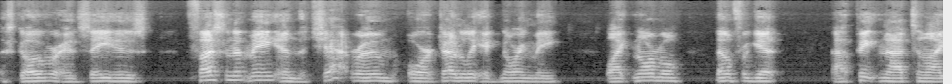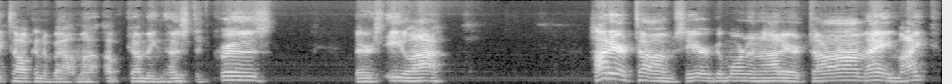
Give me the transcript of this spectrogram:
Let's go over and see who's fussing at me in the chat room or totally ignoring me like normal. Don't forget, uh, Pete and I tonight talking about my upcoming hosted cruise. There's Eli. Hot Air Tom's here. Good morning, Hot Air Tom. Hey, Mike.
